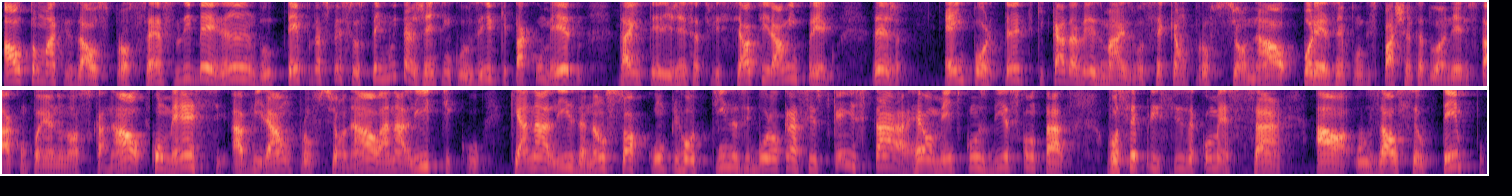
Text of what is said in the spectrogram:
automatizar os processos, liberando o tempo das pessoas. Tem muita gente, inclusive, que está com medo da inteligência artificial tirar um emprego. Veja, é importante que cada vez mais você que é um profissional, por exemplo, um despachante aduaneiro está acompanhando o nosso canal, comece a virar um profissional analítico que analisa, não só cumpre rotinas e burocracias, porque está realmente com os dias contados. Você precisa começar a usar o seu tempo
